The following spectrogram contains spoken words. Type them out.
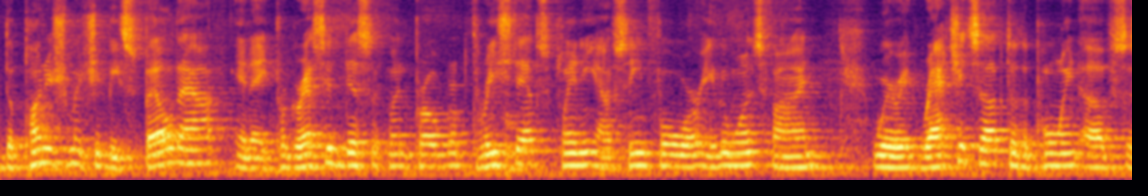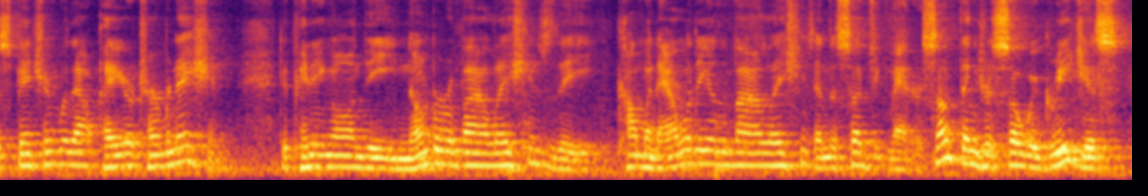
the punishment should be spelled out in a progressive discipline program. Three steps, plenty. I've seen four. Either one's fine. Where it ratchets up to the point of suspension without pay or termination, depending on the number of violations, the commonality of the violations, and the subject matter. Some things are so egregious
